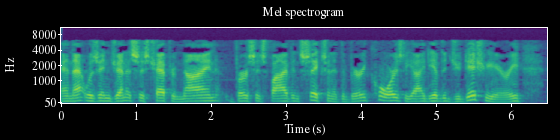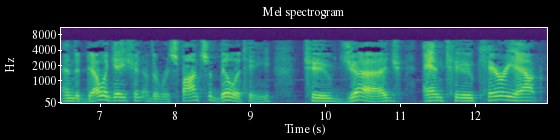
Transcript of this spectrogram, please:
and that was in Genesis chapter 9, verses 5 and 6. And at the very core is the idea of the judiciary and the delegation of the responsibility to judge and to carry out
